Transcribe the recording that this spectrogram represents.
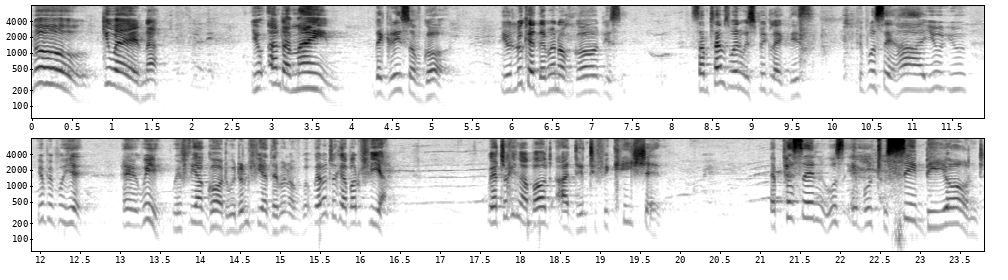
No ke wena. You undermine the grace of god. You look at the man of god you see, sometimes when we speak like this people say ah you you you people here hey we we fear god we don't fear the man of god. We're not talking about fear. We're talking about identification a person who's able to see beyond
